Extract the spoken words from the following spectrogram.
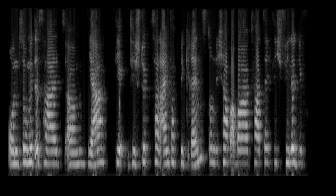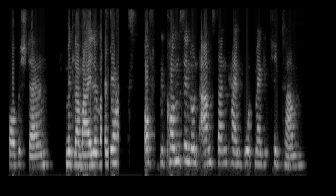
Und somit ist halt, ähm, ja, die, die Stückzahl einfach begrenzt. Und ich habe aber tatsächlich viele, die vorbestellen mittlerweile, weil sie halt oft gekommen sind und abends dann kein Brot mehr gekriegt haben.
